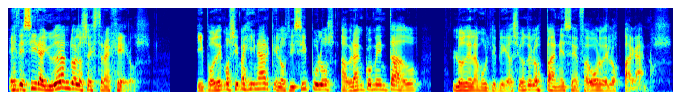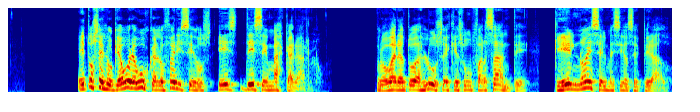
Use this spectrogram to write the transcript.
es decir, ayudando a los extranjeros. Y podemos imaginar que los discípulos habrán comentado lo de la multiplicación de los panes en favor de los paganos. Entonces lo que ahora buscan los fariseos es desenmascararlo, probar a todas luces que es un farsante, que él no es el Mesías esperado,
